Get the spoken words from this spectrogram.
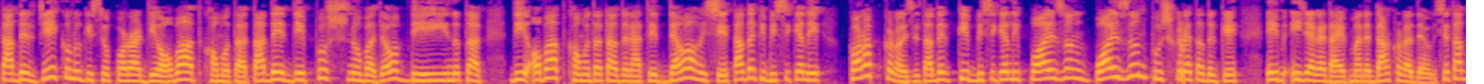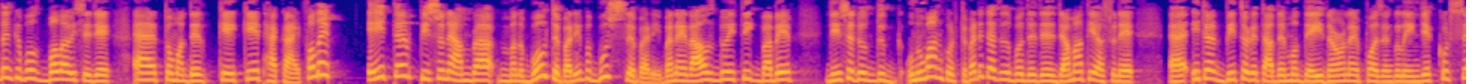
তাদের যে কোনো কিছু করার যে অবাধ ক্ষমতা, তাদের যে প্রশ্ন বা জবাবদিহীনতার যে অবাধ ক্ষমতা তাদের হাতে দেওয়া হয়েছে, তাদেরকে বেসিক্যালি করাপ্ট করা হয়েছে, তাদেরকে বেসিক্যালি পয়জন পয়জন পুশ করে তাদেরকে এই এই জায়গাটায় মানে দাঁড় করা দেওয়া হয়েছে। তাদেরকে বল- হয়েছে যে তোমাদেরকে কে ঠেকায়? ফলে এইটার পিছনে আমরা মানে বলতে পারি বা বুঝতে পারি মানে রাজনৈতিকভাবে ভাবে উদ্যোগ অনুমান করতে পারি, তাদের মধ্যে যে জামাতি আসলে এটার ভিতরে তাদের মধ্যে এই ধরনের পয়জনগুলো ইনজেক্ট করছে।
